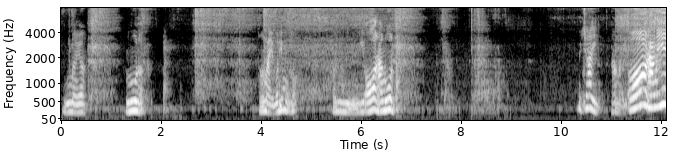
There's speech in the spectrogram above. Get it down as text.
อยู่ตรงไหนอะนู่นอะทางไหนวะที่มันเขาทางหนึ่งหนึ่งอย่างงี้อ๋อทางนู้น ไม่ใช่ ทางไหน อ๋อ ทางนี้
